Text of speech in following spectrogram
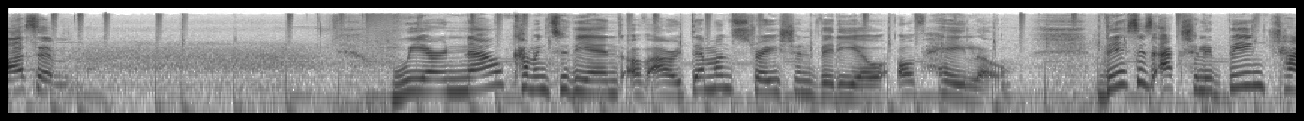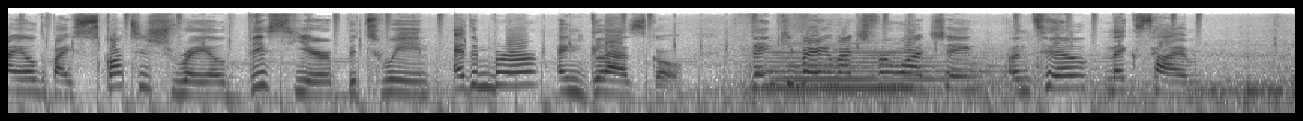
Awesome. We are now coming to the end of our demonstration video of Halo. This is actually being trialed by Scottish Rail this year between Edinburgh and Glasgow. Thank you very much for watching. Until next time.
